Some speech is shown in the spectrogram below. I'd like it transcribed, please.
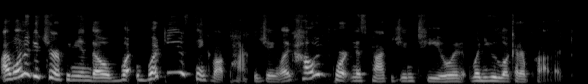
I want to get your opinion though. What What do you think about packaging? Like, how important is packaging to you when- when you look at a product?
